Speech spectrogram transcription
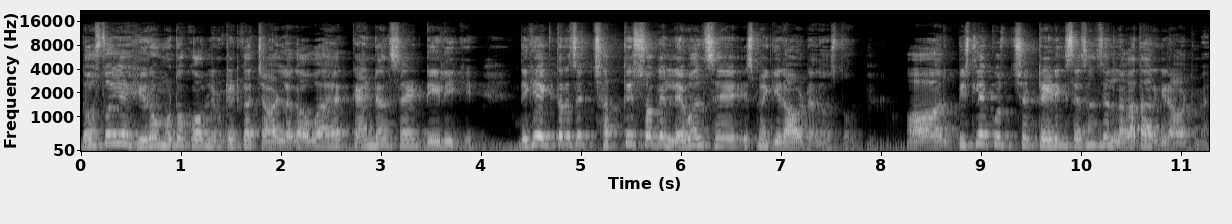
दोस्तों, ये हीरो मोटोकॉप लिमिटेड का चार्ट लगा हुआ है कैंडल्स है डेली के। देखिए, एक तरह से 3600 के लेवल से इसमें गिरावट है दोस्तों। और पिछले कुछ ट्रेडिंग सेशन से लगातार गिरावट में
